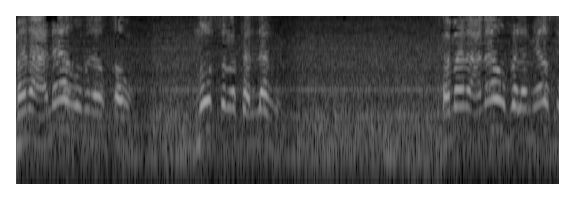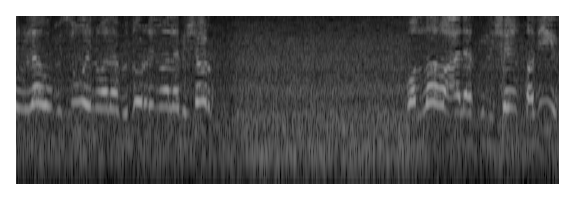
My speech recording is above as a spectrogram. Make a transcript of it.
منعناه من القوم نصرة له. فمنعناه فلم يصل له بسوء ولا بضر ولا بشر. والله على كل شيء قدير.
